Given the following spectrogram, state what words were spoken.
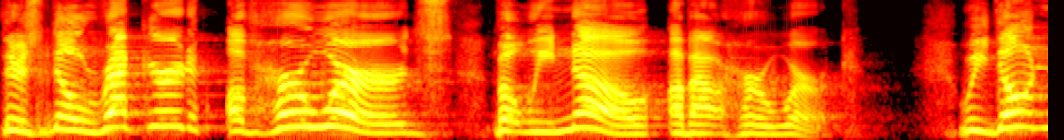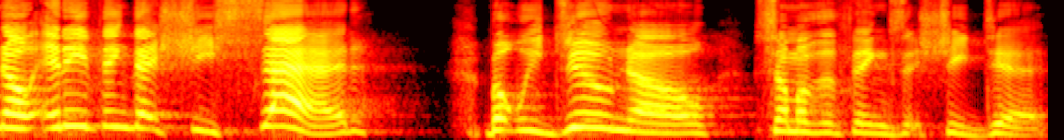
There's no record of her words, but we know about her work. We don't know anything that she said, but we do know some of the things that she did.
